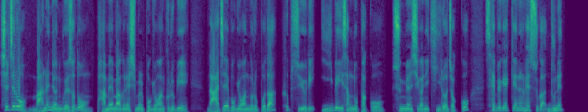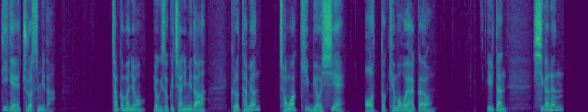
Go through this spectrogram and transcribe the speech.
실제로 많은 연구에서도 밤에 마그네슘을 복용한 그룹이 낮에 복용한 그룹보다 흡수율이 2배 이상 높았고 숙면 시간이 길어졌고 새벽에 깨는 횟수가 눈에 띄게 줄었습니다. 잠깐만요. 여기서 끝이 아닙니다. 그렇다면 정확히 몇 시에 어떻게 먹어야 할까요? 일단 시간은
